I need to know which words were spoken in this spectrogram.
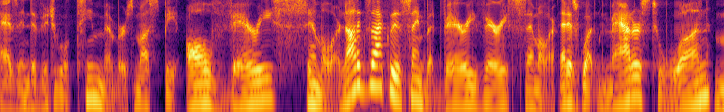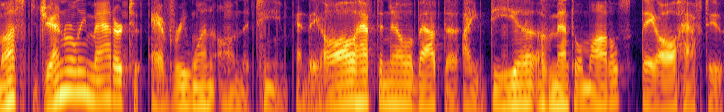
as individual team members must be all very similar. Not exactly the same, but very, very similar. That is, what matters to one must generally matter to everyone on the team. And they all have to know about the idea of mental models. They all have to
